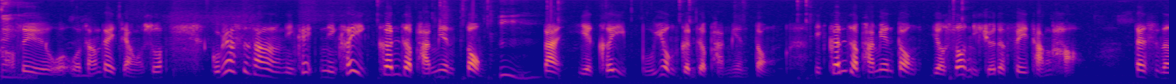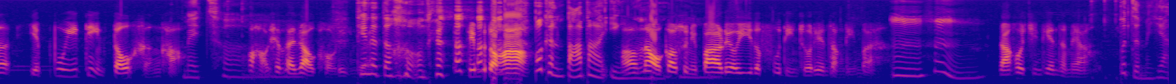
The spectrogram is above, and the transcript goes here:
了。所以我我常在讲，我说股票市场你可以你可以跟着盘面动，嗯，但也可以不用跟着盘面动。你跟着盘面动，有时候你觉得非常好。但是呢，也不一定都很好。没错，我好像在绕口令。听得懂？听不懂啊？不可能把把赢。好，那我告诉你，八二六一的附顶昨天涨停板。嗯哼。然后今天怎么样？不怎么样。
